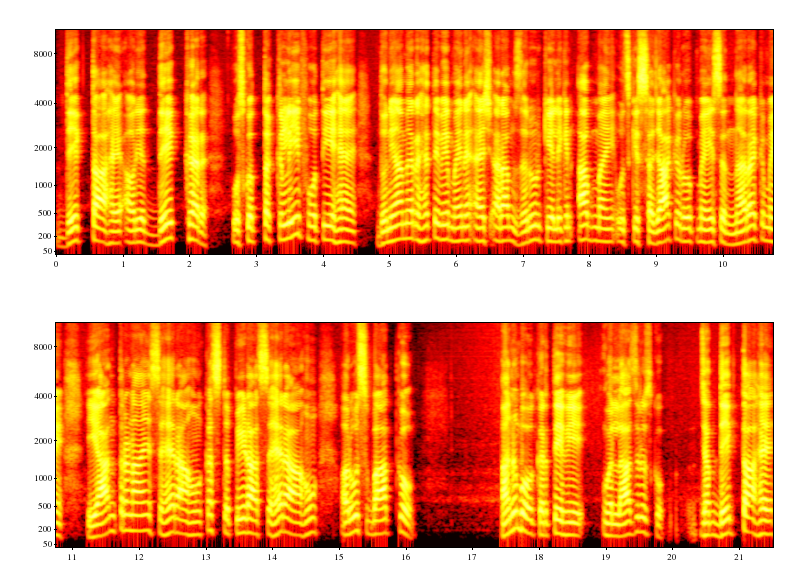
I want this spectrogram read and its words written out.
देखता है और ये देखकर उसको तकलीफ़ होती है। दुनिया में रहते हुए मैंने ऐश आराम ज़रूर किए लेकिन अब मैं उसकी सज़ा के रूप में, इस नरक में यांत्रणाएँ सह रहा हूँ, कष्ट पीड़ा सह रहा हूँ और उस बात को अनुभव करते हुए वह लाजरस को जब देखता है,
